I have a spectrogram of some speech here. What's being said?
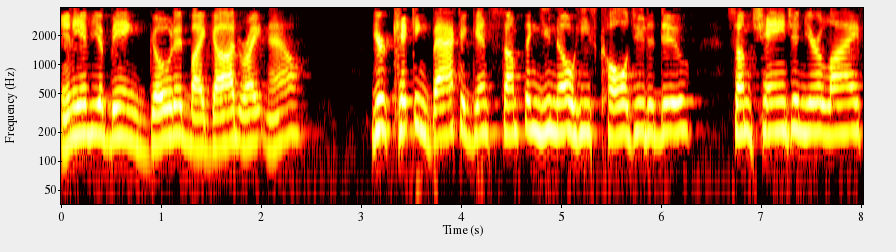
Any of you being goaded by God right now? You're kicking back against something you know He's called you to do. Some change in your life,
